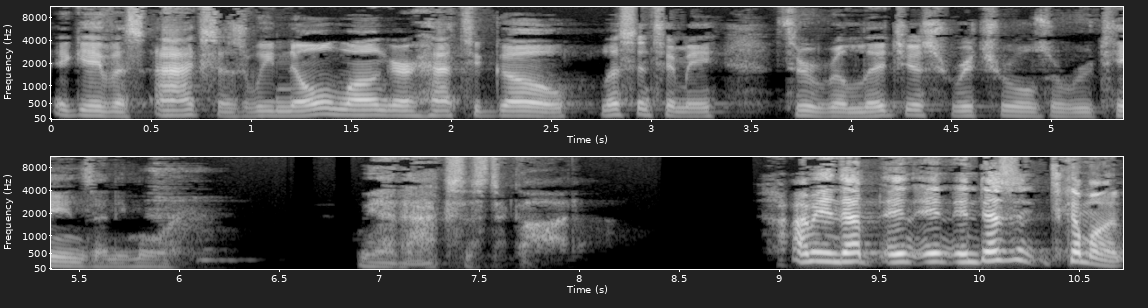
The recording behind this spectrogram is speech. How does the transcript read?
It gave us access. We no longer had to go, listen to me, through religious rituals or routines anymore. We had access to God. I mean, that, and, and, and doesn't, come on,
